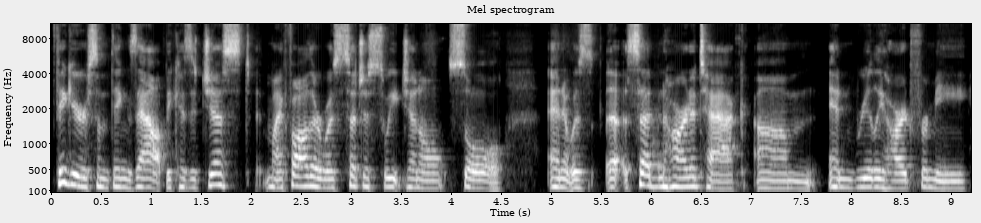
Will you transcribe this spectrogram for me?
figure some things out because it just, my father was such a sweet, gentle soul and it was a sudden heart attack, um, and really hard for me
